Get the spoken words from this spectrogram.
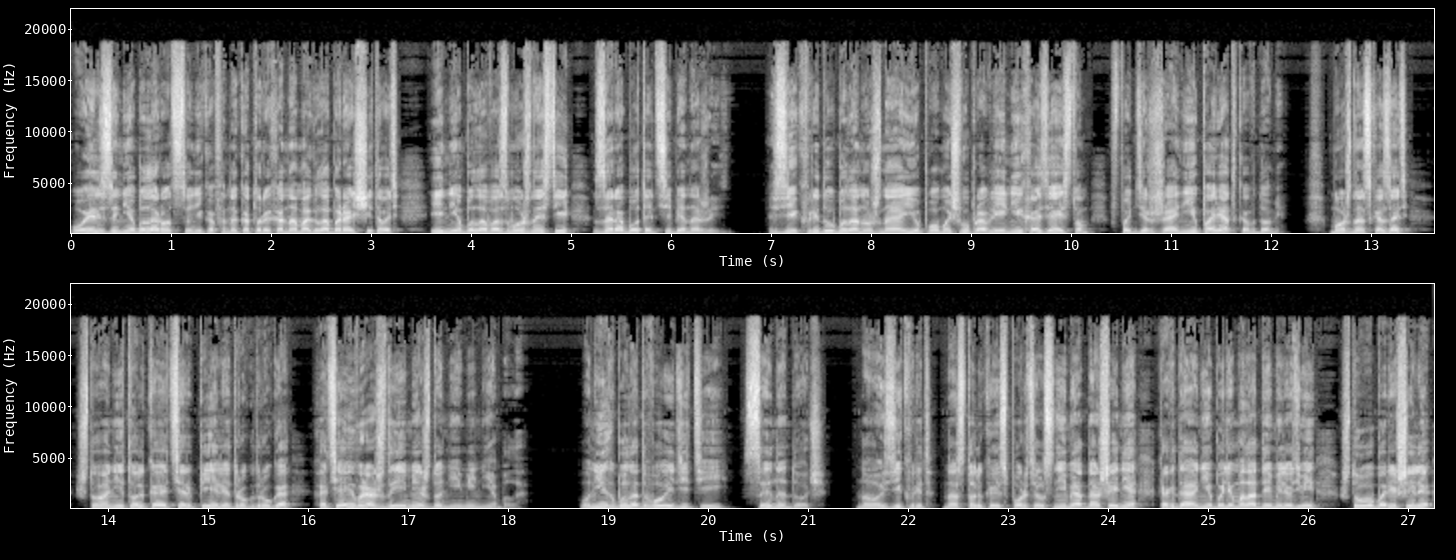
У Эльзы не было родственников, на которых она могла бы рассчитывать, и не было возможности заработать себе на жизнь. Зигфриду была нужна ее помощь в управлении хозяйством, в поддержании порядка в доме. Можно сказать, что они только терпели друг друга, хотя и вражды между ними не было. У них было двое детей, сын и дочь. Но Зигфрид настолько испортил с ними отношения, когда они были молодыми людьми, что оба решили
